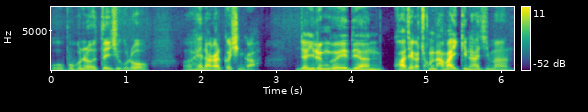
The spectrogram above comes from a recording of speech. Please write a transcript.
부분을 어떤 식으로 어, 해 나갈 것인가 이제 이런 거에 대한 과제가 조금 남아 있기는 하지만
